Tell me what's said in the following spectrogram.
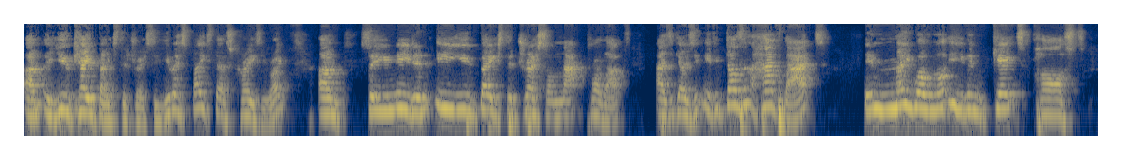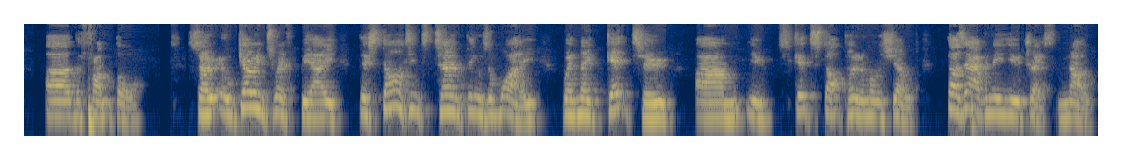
Um, a UK based address, a US based, that's crazy, right? Um, so you need an EU based address on that product as it goes in. If it doesn't have that, it may well not even get past uh, the front door. So it'll go into FBA. They're starting to turn things away when they get to um, you get to start putting them on the shelf. Does it have an EU address? No,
